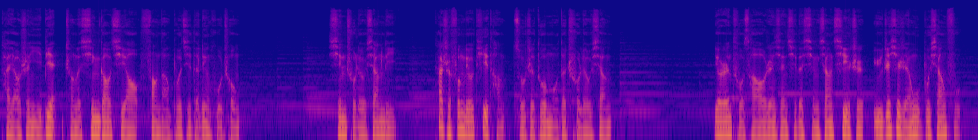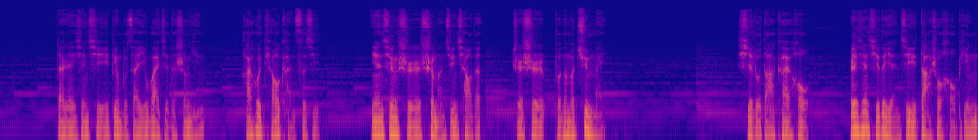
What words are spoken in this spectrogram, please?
他摇身一变成了心高气傲、放荡不羁的令狐冲，《新楚留香》里他是风流倜傥、足智多谋的楚留香。有人吐槽任贤齐的形象气质与这些人物不相符，但任贤齐并不在意外界的声音，还会调侃自己。年轻时是蛮俊俏的，只是不那么俊美。戏路打开后，任贤齐的演技大受好评，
